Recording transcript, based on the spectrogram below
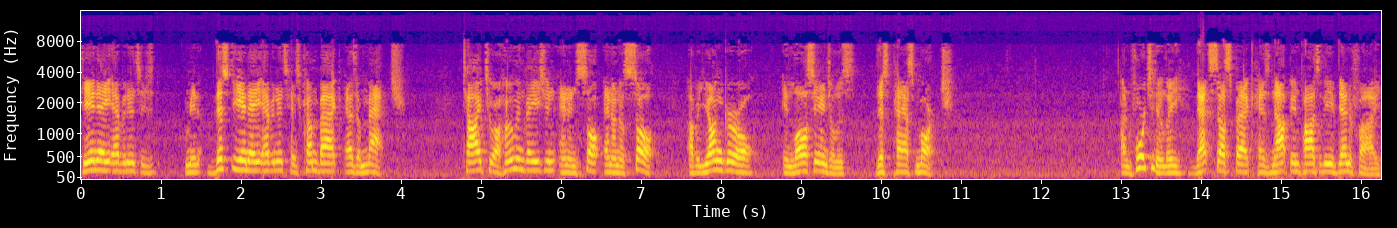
DNA evidence is, I mean, this DNA evidence has come back as a match tied to a home invasion and, insult, and an assault of a young girl in Los Angeles this past March. Unfortunately, that suspect has not been positively identified,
